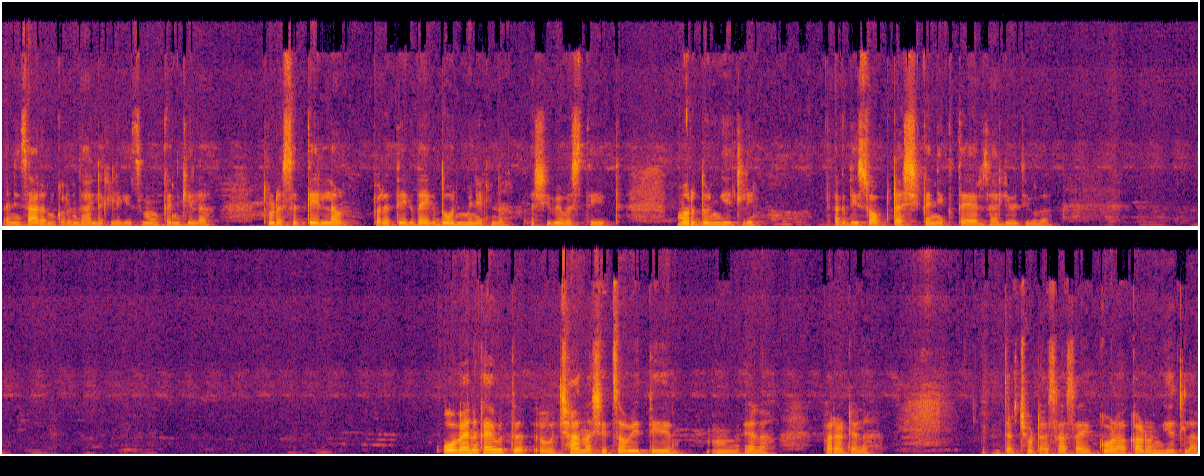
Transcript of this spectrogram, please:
आणि सारण करून झालं की लगेच मग कणकीला थोडंसं तेल लावून परत एकदा एक दोन मिनिट ना अशी व्यवस्थित मर्दून घेतली. अगदी सॉफ्ट अशी कणिक तयार झाली होती बघा. ओव्यानं काय होतं? छान अशी चव येते याला पराठ्याला. नंतर छोटासा असा एक गोळा काढून घेतला.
